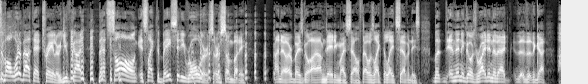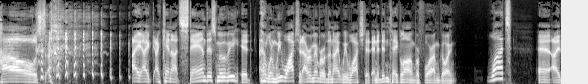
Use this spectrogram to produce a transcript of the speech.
First of all, what about that trailer? You've got that song. It's like the Bay City Rollers or somebody. I know everybody's going. I'm dating myself. That was like the late '70s. But and then it goes right into that the, the, the guy house. I, I I cannot stand this movie. It when we watched it, I remember the night we watched it, and it didn't take long before I'm going, what? And I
